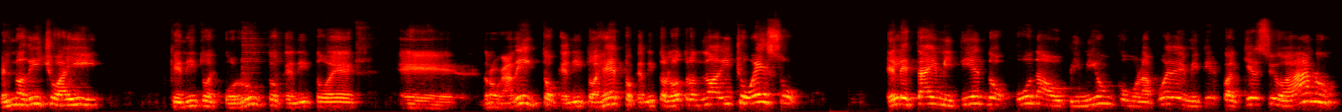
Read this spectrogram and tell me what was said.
Él no ha dicho ahí que Nito es corrupto, que Nito es eh, drogadicto, que Nito es esto, que Nito es lo otro. No ha dicho eso. Él está emitiendo una opinión como la puede emitir cualquier ciudadano.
